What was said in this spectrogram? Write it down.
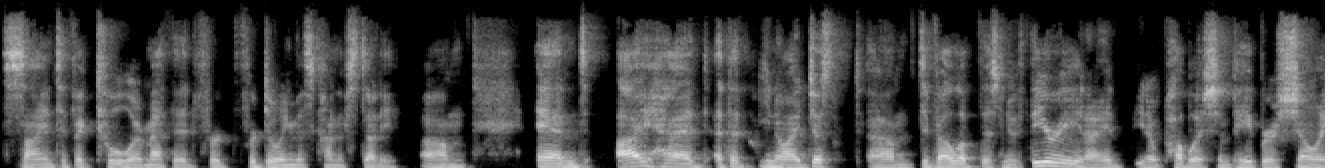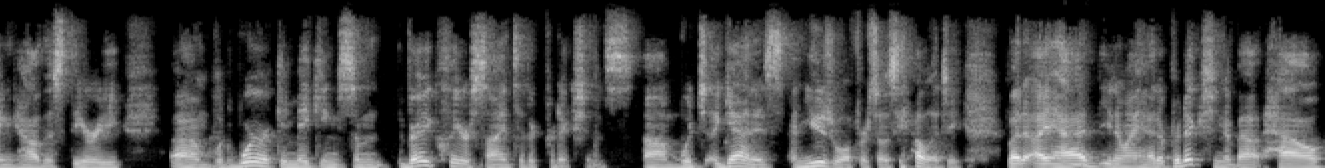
scientific tool or method for for doing this kind of study. Um, and I had at the, you know, I just um, developed this new theory, and I had, you know, published some papers showing how this theory um, would work and making some very clear scientific predictions, um, which again is unusual for sociology. But I had, you know, I had a prediction about how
